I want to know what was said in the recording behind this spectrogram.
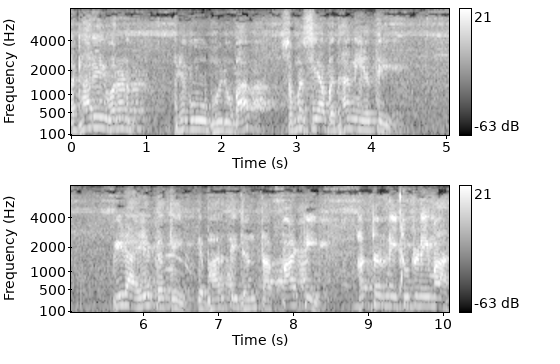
અઢારે વરણ ભેગું ઉભું બાપ, સમસ્યા બધાની હતી. પીડા એક હતી કે ભારતીય જનતા પાર્ટી હત્તરની ચૂંટણીમાં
